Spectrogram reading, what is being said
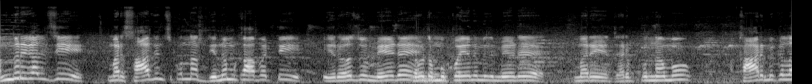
అందరూ కలిసి మరి సాధించుకున్న దినం కాబట్టి ఈరోజు మేడే నూట ముప్పై ఎనిమిది మేడే మరి జరుపుకున్నాము. కార్మికుల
